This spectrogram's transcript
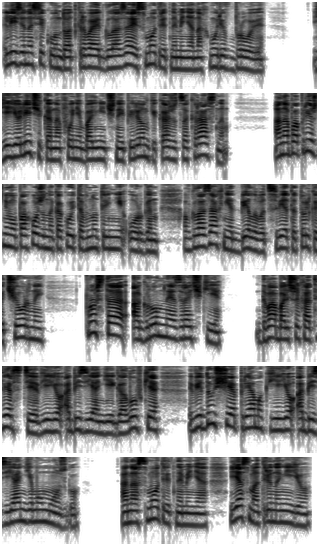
Лизи на секунду открывает глаза и смотрит на меня, нахмурив брови. Ее личико на фоне больничной пеленки кажется красным. Она по-прежнему похожа на какой-то внутренний орган. В глазах нет белого цвета, только черный. Просто огромные зрачки. Два больших отверстия в ее обезьяньей головке, ведущие прямо к ее обезьяньему мозгу. Она смотрит на меня, я смотрю на нее.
